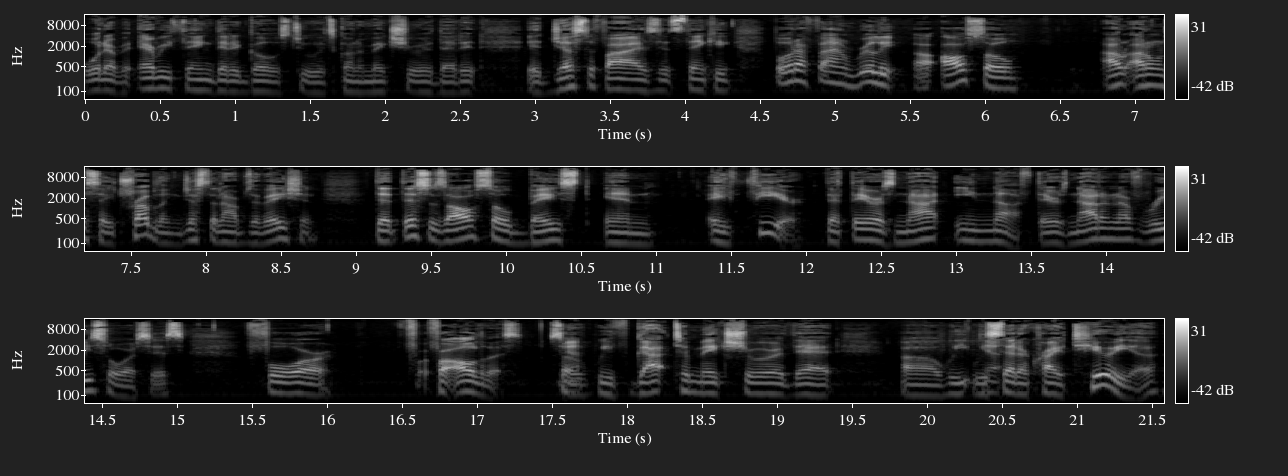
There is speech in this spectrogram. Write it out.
or whatever, everything that it goes to, it's going to make sure that it it justifies its thinking. But what I find really uh, also, I, I don't want to say troubling, just an observation that this is also based in a fear that there is not enough, there's not enough resources for for, for all of us. So yeah. we've got to make sure that uh, we, we yeah. set a criteria,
